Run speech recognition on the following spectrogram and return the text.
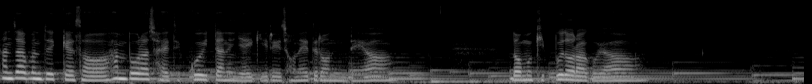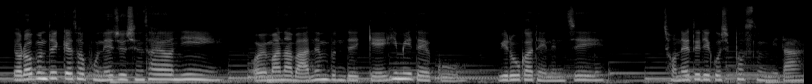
환자분들께서 한보라 잘 듣고 있다는 얘기를 전해 들었는데요. 너무 기쁘더라고요. 여러분들께서 보내주신 사연이 얼마나 많은 분들께 힘이 되고 위로가 되는지 전해드리고 싶었습니다.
